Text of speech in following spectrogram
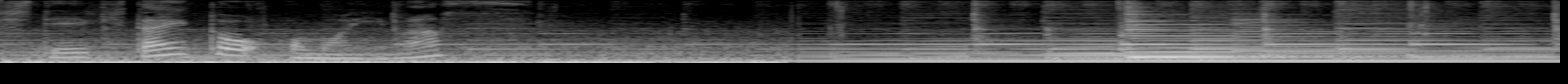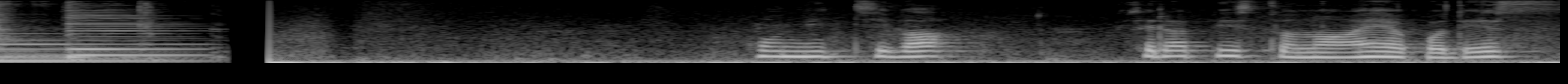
ししていきたいと思います。こんにちは。セラピストのあやこです、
